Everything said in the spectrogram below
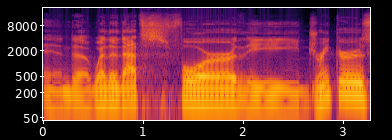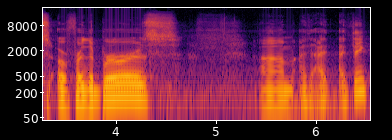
and uh, whether that's for the drinkers or for the brewers, um, I, I, I think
